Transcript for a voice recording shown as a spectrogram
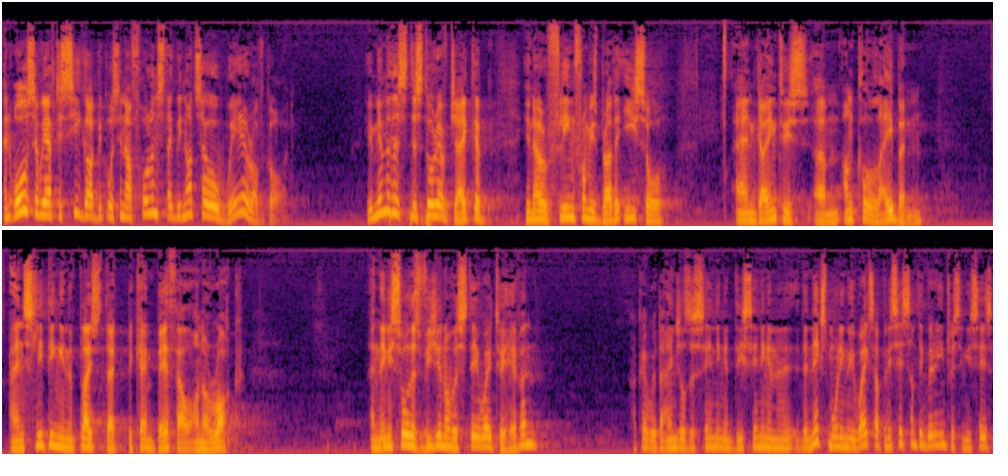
And also, we have to see God because in our fallen state, we're not so aware of God. You remember this, the story of Jacob, you know, fleeing from his brother Esau and going to his um, uncle Laban and sleeping in the place that became Bethel on a rock. And then he saw this vision of a stairway to heaven, okay, with the angels ascending and descending. And the, the next morning he wakes up and he says something very interesting. He says,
